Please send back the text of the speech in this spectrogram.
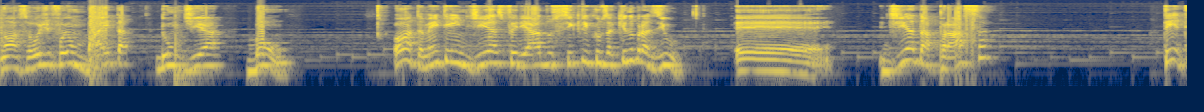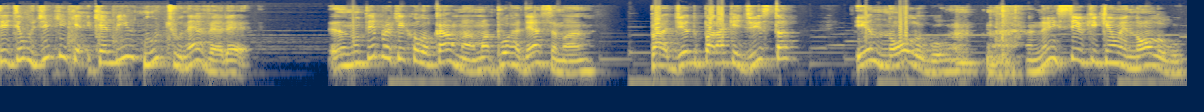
Nossa, hoje foi um baita de um dia bom. Ó, oh, também tem dias feriados cíclicos aqui no Brasil. É... Dia da praça. Tem, tem, tem um dia que, que, é meio inútil, né, velho? É... Não tem pra que colocar uma, uma porra dessa, mano. Dia do paraquedista. Enólogo. Nem sei o que, que é um enólogo.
